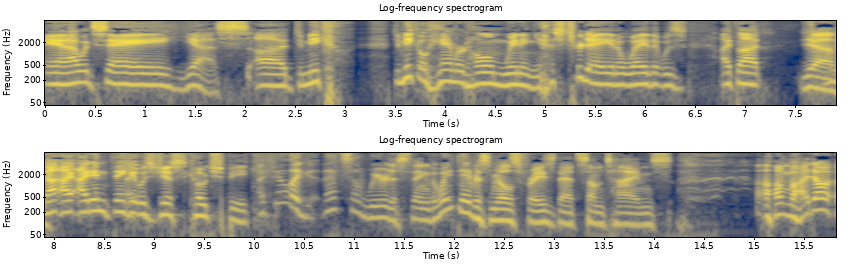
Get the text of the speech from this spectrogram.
And I would say yes. Uh, DeMeco, DeMeco hammered home winning yesterday in a way that was, I thought, yeah, not, I, I didn't think I, it was just coach speak. I feel like that's the weirdest thing. The way Davis Mills phrased that sometimes. Um, I don't.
